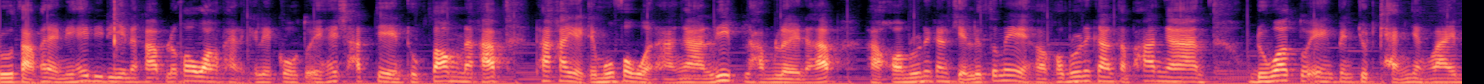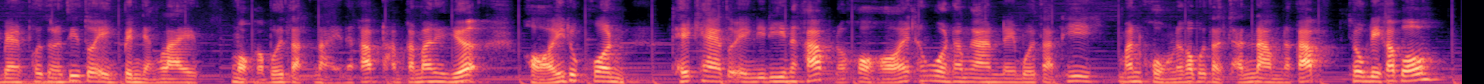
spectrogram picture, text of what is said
ดูสามแผนนี้ให้ดีๆนะครับแล้วก็วางแผนเคเลโกตัวเองให้ชัดเจนถูกต้องนะครับถ้าใครอยากจะ move forward หางานรีบทำเลยนะครับหาความรู้ในการเขียน resume หาความรู้ในการสัมภาษณ์งาน ดูว่าตัวเองเป็นจุดแข็งอย่างไรแบรนด์ personality ตัวเองเป็นอย่างไรเหมาะกับบริษัทไหนนะครับทำกันบ้านเยอะๆขอให้ทุกคนเทคแคร์ตัวเองดีๆนะครับแล้วขอให้ทุกคนทำงานในบริษัทที่มั่นคงแล้วก็บริษัทชั้นนำนะครับโชคดีครับผม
